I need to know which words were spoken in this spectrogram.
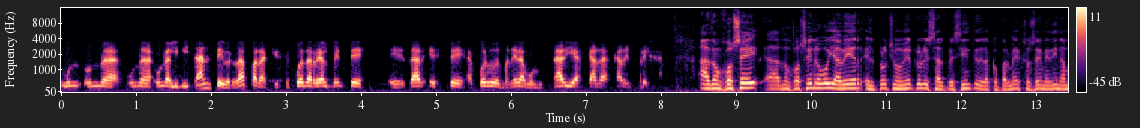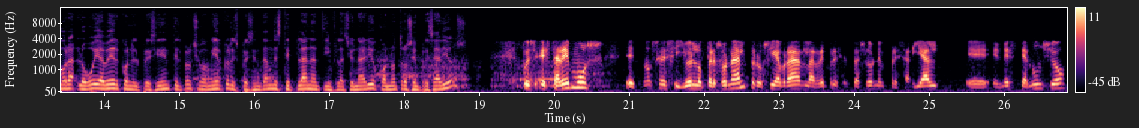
una, una, una limitante, ¿verdad? Para que se pueda realmente dar este acuerdo de manera voluntaria cada, cada empresa. A don José, a don José lo voy a ver el próximo miércoles al presidente de la Coparmex, José Medina Mora, lo voy a ver con el presidente el próximo miércoles presentando este plan antiinflacionario con otros empresarios. Pues estaremos, eh, no sé si yo en lo personal, pero sí habrá la representación empresarial eh, en este anuncio.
